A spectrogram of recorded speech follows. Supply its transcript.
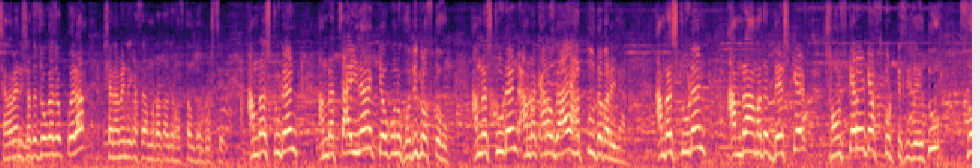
সেনাবাহিনীর সাথে যোগাযোগ করে সেনাবাহিনীর কাছে আমরা তাদের হস্তান্তর করছি। আমরা স্টুডেন্ট আমরা চাই না কেউ কোনো ক্ষতিগ্রস্ত হোক। আমরা স্টুডেন্ট আমরা কারও গায়ে হাত তুলতে পারি না। আমরা স্টুডেন্ট আমরা আমাদের দেশকে সংস্কারের কাজ করতেছি যেহেতু সো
